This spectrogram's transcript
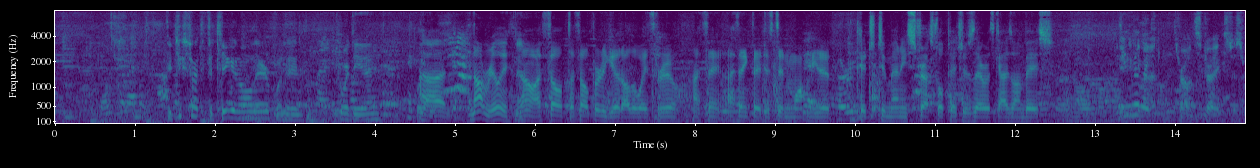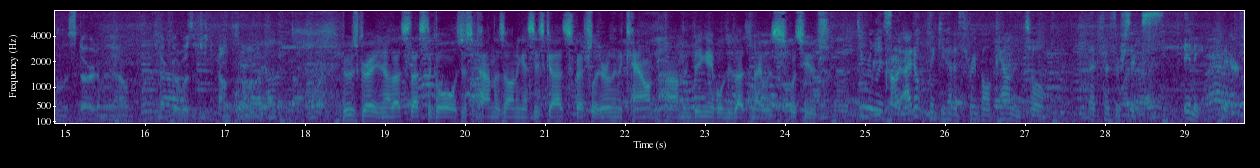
Did you start to fatigue at all there when the, toward the end? Uh, not really. No, I felt I felt pretty good all the way through. I think I think they just didn't want me to pitch too many stressful pitches there with guys on base. Do you really throwing strikes just from the start? I mean, how, how good was it just to pound the zone? It was great. You know, that's that's the goal is just to pound the zone against these guys, especially early in the count. Um, and being able to do that tonight was was huge. Do you realize that I don't think you had a three ball count until that fifth or sixth inning there.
